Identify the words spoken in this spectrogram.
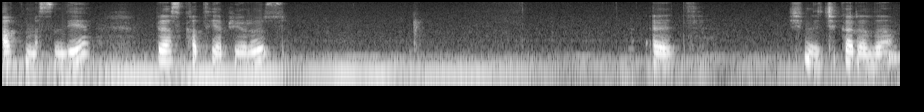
akmasın diye biraz katı yapıyoruz. Evet. Şimdi çıkaralım.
